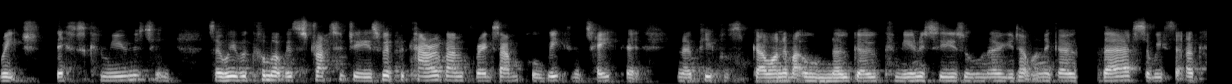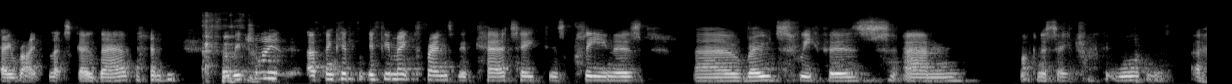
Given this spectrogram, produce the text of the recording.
reach this community. So we would come up with strategies. With the caravan, for example, we can take it. You know, people go on about, oh, no go communities, or no, you don't want to go there. So we said, okay, right, let's go there then. but we try, I think if, if you make friends with caretakers, cleaners, uh, road sweepers, um, I'm not going to say traffic wardens. Uh,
